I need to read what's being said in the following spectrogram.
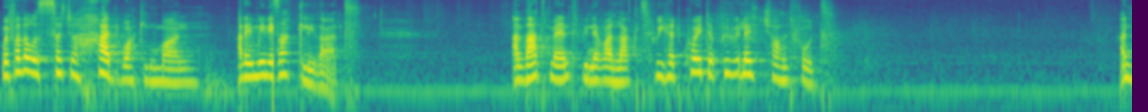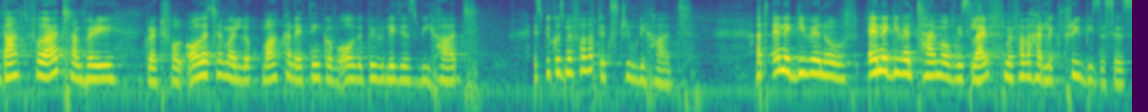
My father was such a hardworking man, and I mean exactly that. And that meant we never lacked. We had quite a privileged childhood. And that, for that, I'm very grateful. All the time I look back and I think of all the privileges we had, it's because my father worked extremely hard. At any given, of, any given time of his life, my father had like three businesses.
